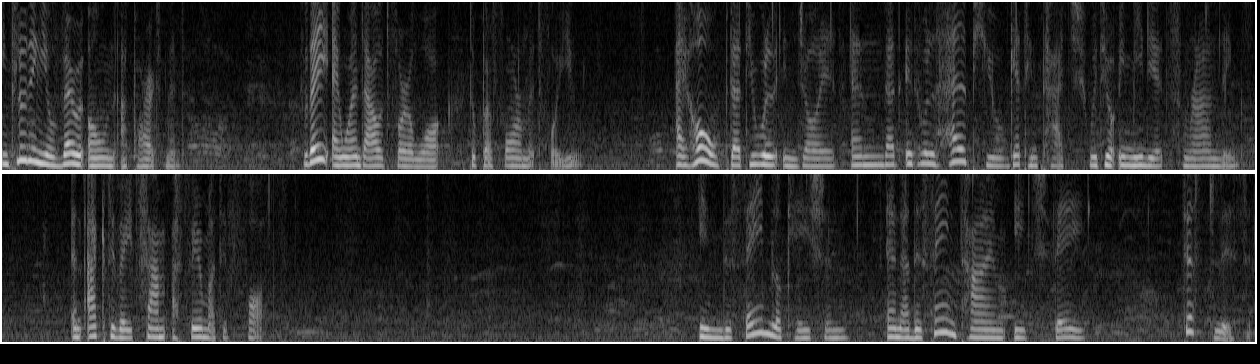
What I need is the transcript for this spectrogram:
including your very own apartment. Today I went out for a walk to perform it for you. I hope that you will enjoy it and that it will help you get in touch with your immediate surroundings and activate some affirmative thoughts. In the same location and at the same time each day, just listen.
